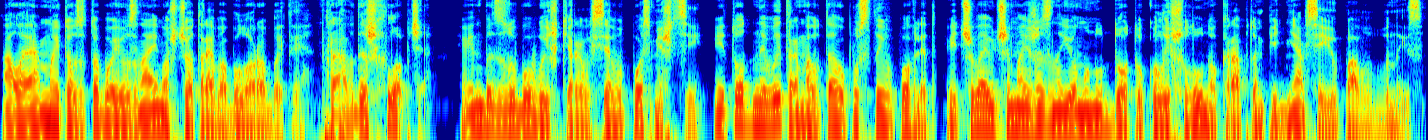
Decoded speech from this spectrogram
але ми то з тобою знаємо, що треба було робити. Правда ж, хлопче? Він беззубо вишкірився в посмішці, і тот не витримав та опустив погляд, відчуваючи майже знайому нудоту, коли шлунок раптом піднявся і упав вниз.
